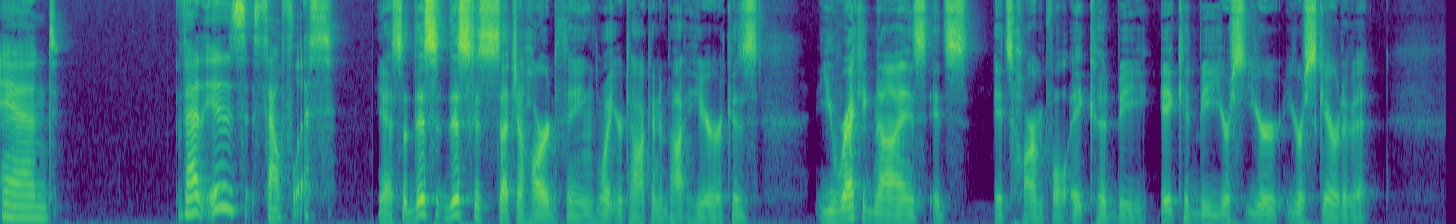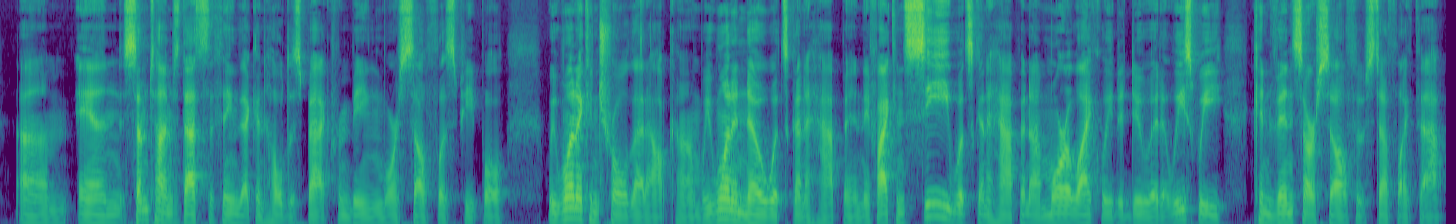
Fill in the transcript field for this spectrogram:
And that is selfless. Yeah, so this this is such a hard thing what you're talking about here cuz you recognize it's it's harmful. It could be. It could be you're you're you're scared of it. Um, and sometimes that's the thing that can hold us back from being more selfless people. We want to control that outcome. We want to know what's going to happen. If I can see what's going to happen, I'm more likely to do it. At least we convince ourselves of stuff like that.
